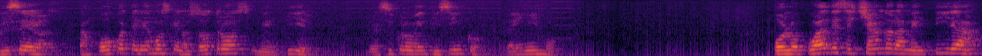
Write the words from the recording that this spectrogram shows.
Dice, tampoco tenemos que nosotros mentir. Versículo 25, de ahí mismo. Por lo cual, desechando la mentira,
